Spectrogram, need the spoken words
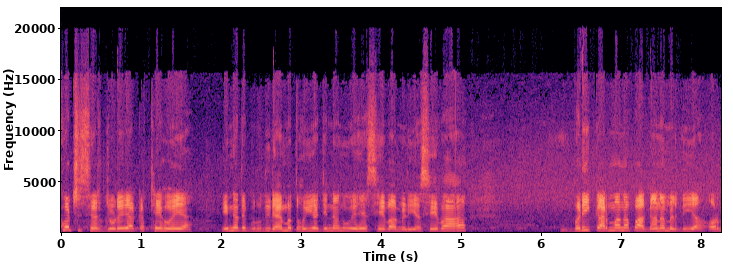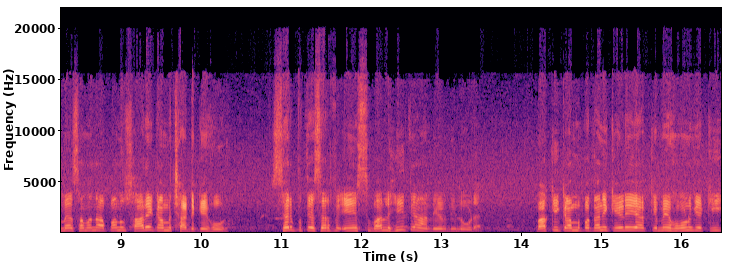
ਕੁਝ ਸਿਰ ਜੁੜੇ ਆ, ਇਕੱਠੇ ਹੋਏ ਆ, ਇਹਨਾਂ ਤੇ ਗੁਰੂ ਦੀ ਰਹਿਮਤ ਹੋਈ ਆ, ਜਿਨ੍ਹਾਂ ਨੂੰ ਇਹ ਸੇਵਾ ਮਿਲੀ ਆ। ਸੇਵਾ ਬੜੀ ਕਰਮਾਂ ਨਾਲ, ਭਾਗਾਂ ਨਾਲ ਮਿਲਦੀ ਆ। ਔਰ ਮੈਂ ਸਮਝਦਾ ਆਪਾਂ ਨੂੰ ਸਾਰੇ ਕੰਮ ਛੱਡ ਕੇ ਹੋਰ, ਸਿਰਫ ਤੇ ਸਿਰਫ ਇਸ ਵੱਲ ਹੀ ਧਿਆਨ ਦੇਣ ਦੀ ਲੋੜ ਹੈ ਬਾਕੀ ਕੰਮ ਪਤਾ ਨਹੀਂ ਕਿਹੜੇ ਆ, ਕਿਵੇਂ ਹੋਣਗੇ, ਕੀ,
